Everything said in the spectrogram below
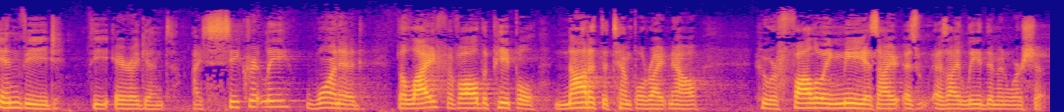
envied the arrogant. I secretly wanted the life of all the people not at the temple right now who are following me as I, as, as I lead them in worship.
